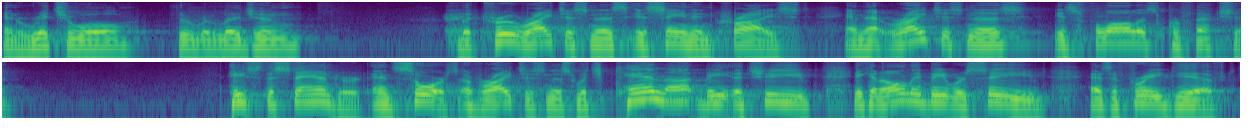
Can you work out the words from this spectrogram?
and ritual, through religion. But true righteousness is seen in Christ, and that righteousness is flawless perfection. He's the standard and source of righteousness which cannot be achieved. It can only be received as a free gift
